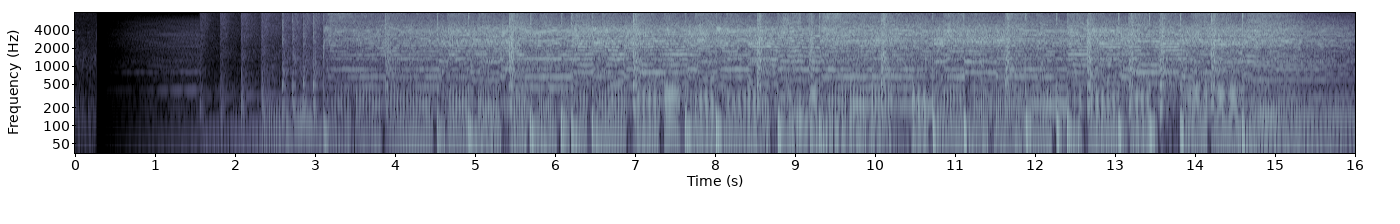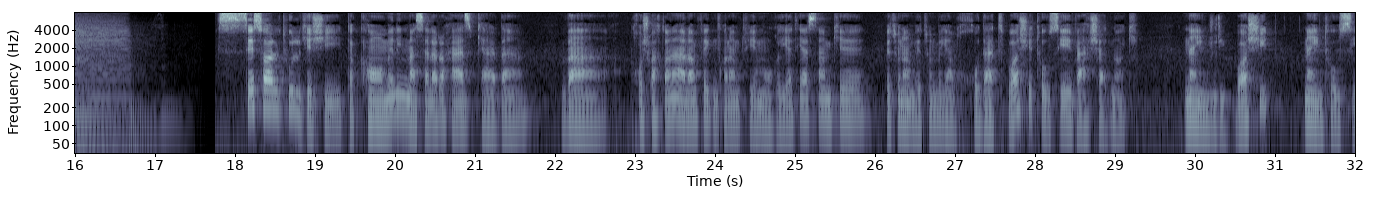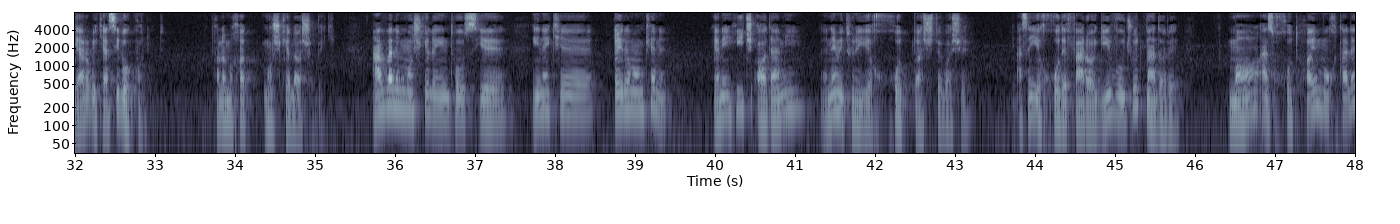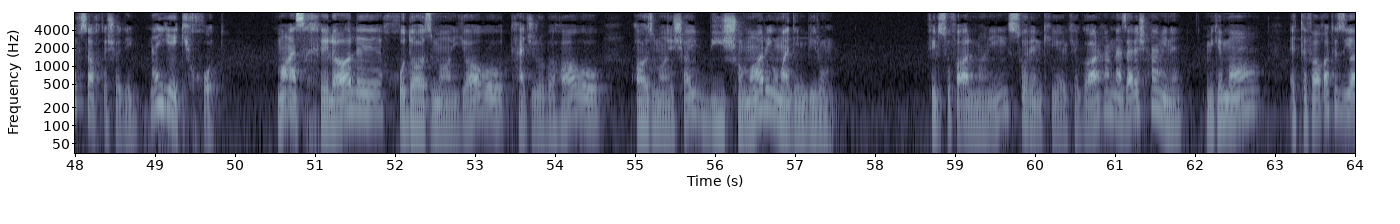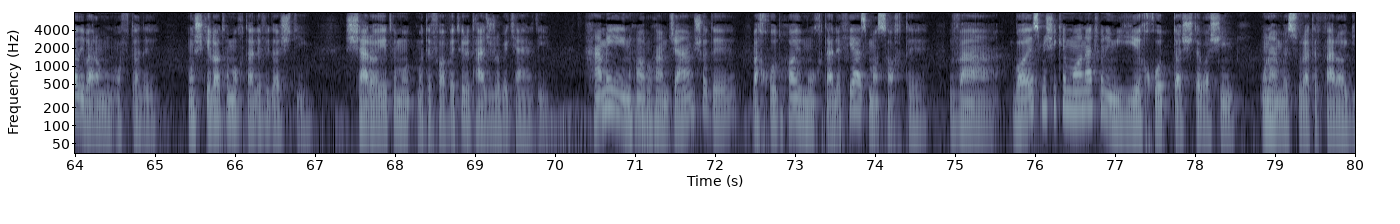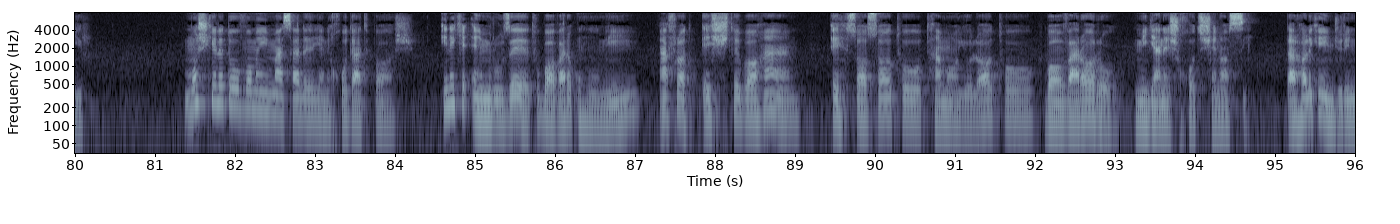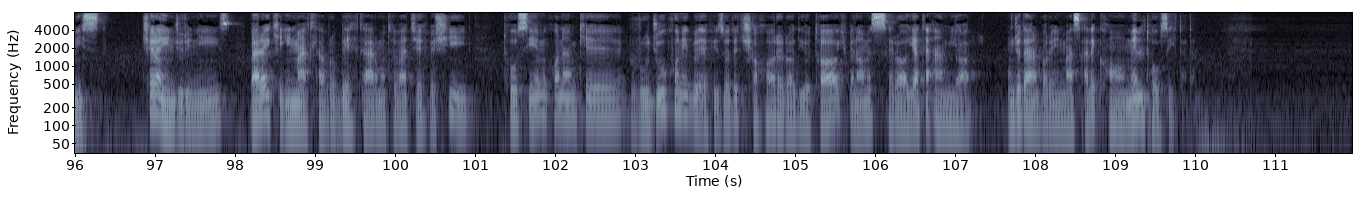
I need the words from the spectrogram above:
سه سال طول کشید تا کامل این مسئله رو حذف کردم و خوشبختانه الان فکر می‌کنم توی موقعیتی هستم که بتونم بهتون بگم خودت باش یه توصیه وحشتناک. نه اینجوری باشید نه این توصیه رو به کسی بکنید. حالا می‌خواد مشکلاشو بگی اولین مشکل این توصیه اینه که غیر ممکنه. یعنی هیچ آدمی نمی‌تونه یه خود داشته باشه. اصلا یه خود فراگیر وجود نداره. ما از خودهای مختلف ساخته شدیم نه یک خود. ما از خلال خودآزمایی ها و تجربه ها و آزمایش های بیشماری اومدیم بیرون. فیلسوف آلمانی سورن کیرکگار هم نظرش همینه. میگه ما اتفاقات زیادی برامون افتاده. مشکلات مختلفی داشتیم. شرایط متفاوتی رو تجربه کردیم. همه اینها رو هم جمع شده و خودهای مختلفی از ما ساخته. و باعث میشه که ما نتونیم یه خود داشته باشیم اونم به صورت فراگیر. مشکل دوم این مسئله یعنی خودت باش اینه که امروزه تو باور عمومی افراد اشتباهاً احساسات و تمایلات و باورا رو میگنش خودشناسی. در حالی که اینجوری نیست. چرا اینجوری نیست؟ برای که این مطلب رو بهتر متوجه بشید توصیه می‌کنم که رجوع کنید به اپیزود چهار رادیو تاک به نام سرایت امیال. اونجا درباره این مسئله کامل توضیح دادم.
